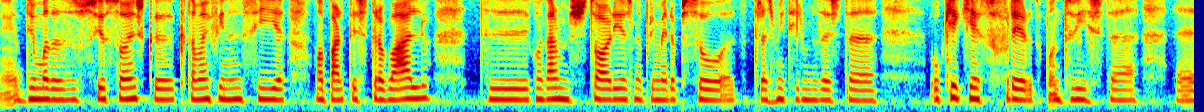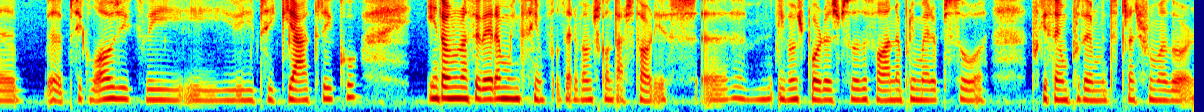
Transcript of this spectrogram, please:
ehm, de uma das associações que, que também financia uma parte deste trabalho, de contarmos histórias na primeira pessoa, de transmitirmos esta o que é que é sofrer do ponto de vista uh, psicológico e, e, e, psiquiátrico. E então a nossa ideia era muito simples, era vamos contar histórias uh, e vamos pôr as pessoas a falar na primeira pessoa, porque isso tem um poder muito transformador.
